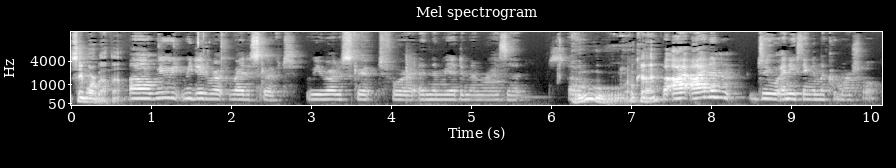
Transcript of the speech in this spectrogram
Say more about that. Uh, we we did write a script. We wrote a script for it, and then we had to memorize it. So. Ooh, okay. But I I didn't do anything in the commercial.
